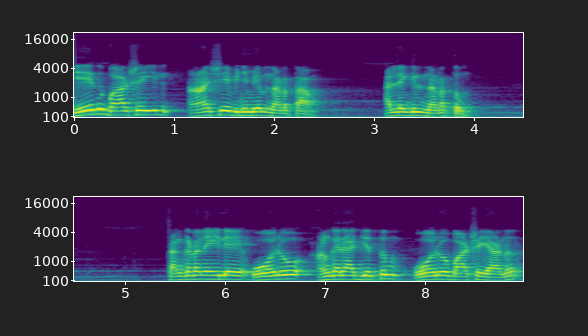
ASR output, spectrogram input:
ഏത് ഭാഷയിൽ ആശയവിനിമയം നടത്താം അല്ലെങ്കിൽ നടത്തും? സംഘടനയിലെ ഓരോ അംഗരാജ്യത്തും ഓരോ ഭാഷയാണ്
